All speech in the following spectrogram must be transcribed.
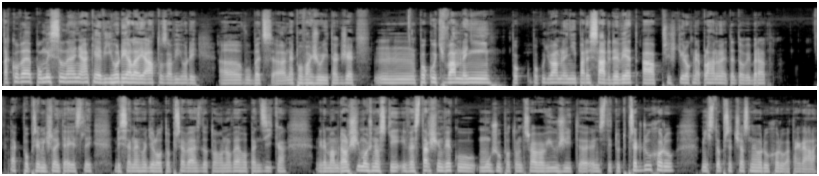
takové pomyslné nějaké výhody, ale já to za výhody eh, vůbec eh, nepovažuji. Takže mm, pokud vám není pokud vám není 59 a příští rok neplánujete to vybrat, tak popřemýšlejte, jestli by se nehodilo to převést do toho nového penzíka, kde mám další možnosti. I ve starším věku můžu potom třeba využít institut předdůchodu místo předčasného důchodu a tak dále.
